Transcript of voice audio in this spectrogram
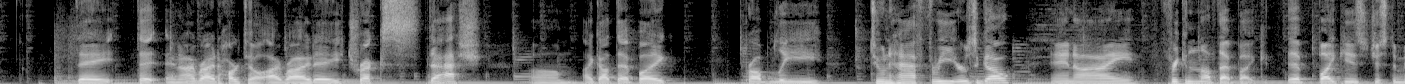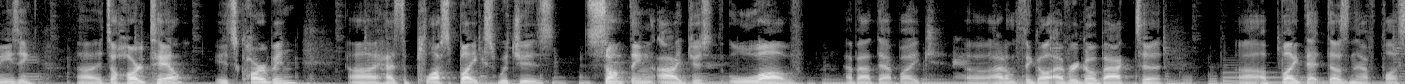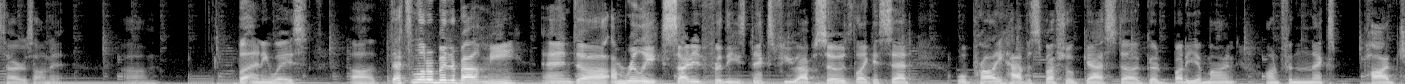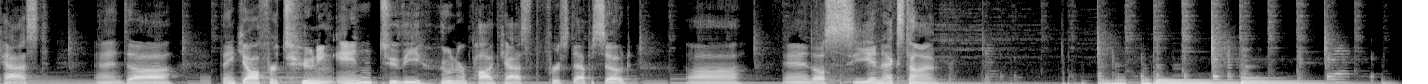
they that and I ride a hardtail. I ride a Trek Stache. Um, I got that bike probably two and a half, three years ago, and I freaking love that bike. That bike is just amazing. Uh, it's a hardtail. It's carbon. Uh, has the plus bikes, which is something I just love about that bike. Uh, I don't think I'll ever go back to uh, a bike that doesn't have plus tires on it. Um, but, anyways, uh, that's a little bit about me, and uh, I'm really excited for these next few episodes. Like I said, we'll probably have a special guest, a good buddy of mine, on for the next podcast. And, uh, Thank y'all for tuning in to the Hooner Podcast, first episode. Uh, and I'll see you next time.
